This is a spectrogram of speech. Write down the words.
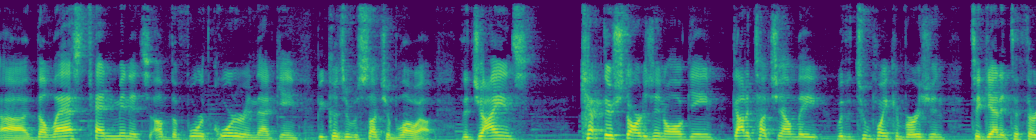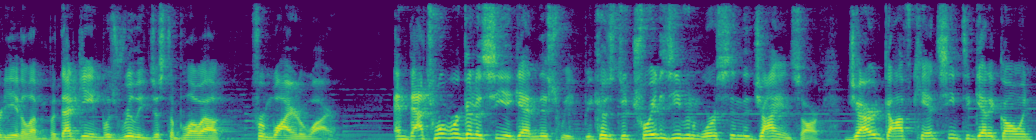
uh, the last 10 minutes of the fourth quarter in that game because it was such a blowout. The Giants kept their starters in all game, got a touchdown late with a two point conversion to get it to 38 11. But that game was really just a blowout from wire to wire. And that's what we're going to see again this week because Detroit is even worse than the Giants are. Jared Goff can't seem to get it going.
